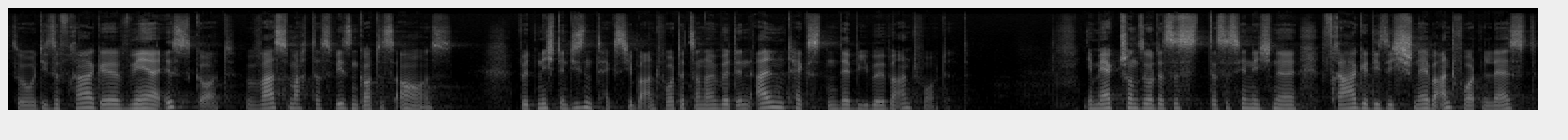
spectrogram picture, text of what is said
So diese Frage, wer ist Gott, was macht das Wesen Gottes aus, wird nicht in diesem Text hier beantwortet, sondern wird in allen Texten der Bibel beantwortet. Ihr merkt schon so, das ist, das ist hier nicht eine Frage, die sich schnell beantworten lässt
